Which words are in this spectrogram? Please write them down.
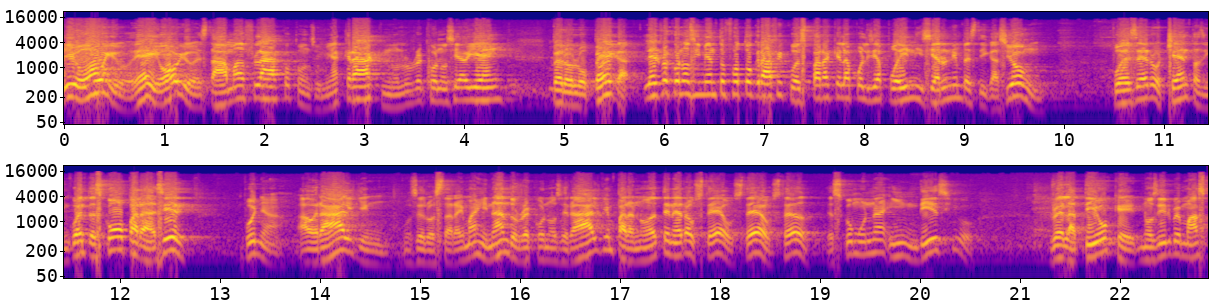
Y obvio, hey, obvio, estaba más flaco, consumía crack, no lo reconocía bien, pero lo pega. El reconocimiento fotográfico es para que la policía pueda iniciar una investigación puede ser 80, 50, es como para decir, puña, habrá alguien, o se lo estará imaginando, reconocerá a alguien para no detener a usted, a usted, a usted. Es como un indicio relativo que no sirve más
